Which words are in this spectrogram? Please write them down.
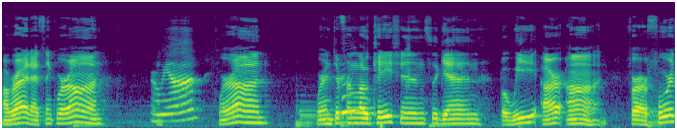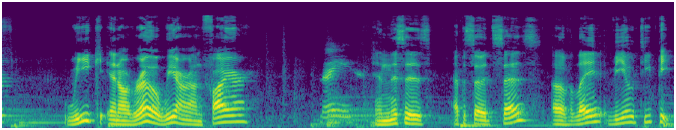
All right, I think we're on. Are we on? We're on. We're in different locations again, but we are on. For our fourth week in a row, we are on fire. Nice. And this is episode says of Le VOTP.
